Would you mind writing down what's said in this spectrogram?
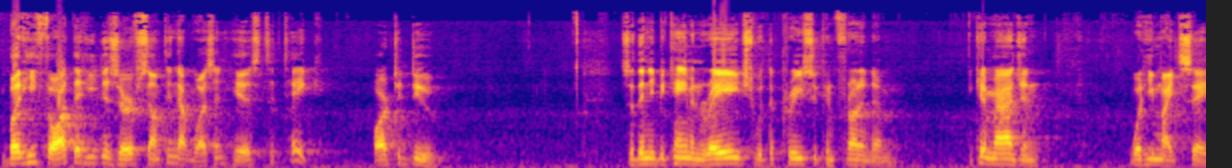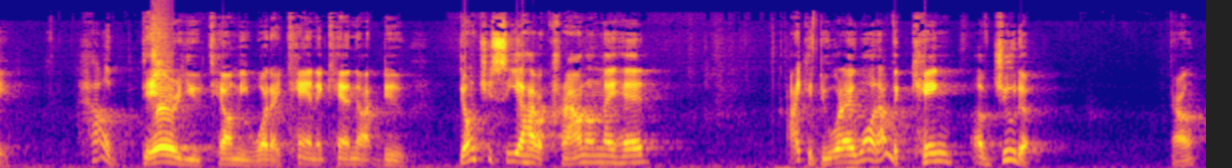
but he thought that he deserved something that wasn't his to take or to do. So then he became enraged with the priests who confronted him. You can imagine what he might say. How dare you tell me what I can and cannot do? Don't you see I have a crown on my head? I could do what I want. I'm the king of Judah. Now,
